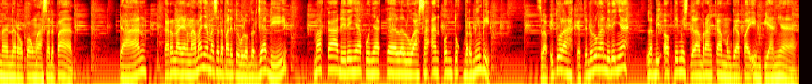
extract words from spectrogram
meneropong masa depan. Dan karena yang namanya masa depan itu belum terjadi, maka dirinya punya keleluasaan untuk bermimpi. Sebab itulah kecenderungan dirinya lebih optimis dalam rangka menggapai impiannya.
